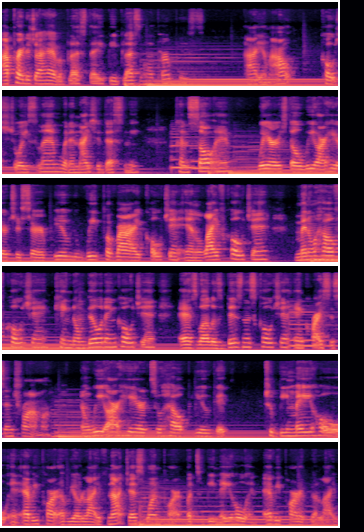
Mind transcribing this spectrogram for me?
I pray that y'all have a blessed day. Be blessed on purpose. I am out, Coach Joyce Lynn with Ignite Your Destiny Consultant. Whereas though we are here to serve you, we provide coaching and life coaching mental health coaching, kingdom building coaching, as well as business coaching and crisis and trauma. And we are here to help you get to be made whole in every part of your life, not just one part, but to be made whole in every part of your life.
